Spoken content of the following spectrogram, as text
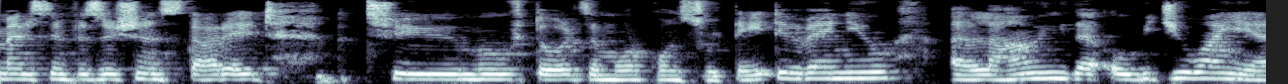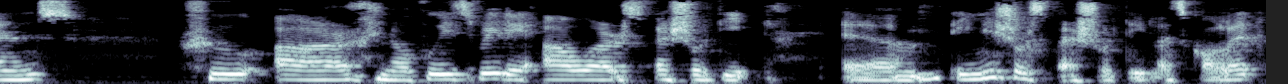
medicine physicians started to move towards a more consultative venue, allowing the OBGYNs who are, you know, who is really our specialty um, initial specialty, let's call it,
